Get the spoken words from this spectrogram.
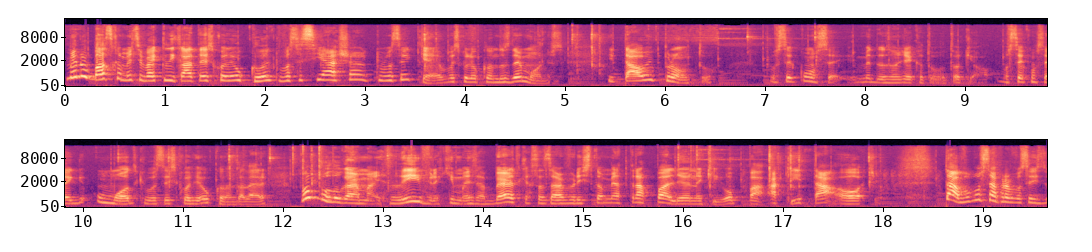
O menu basicamente você vai clicar até escolher o clã que você se acha que você quer. Eu vou escolher o clã dos demônios. E tal e pronto você consegue. Meu Deus, onde é que eu tô? Eu tô aqui, ó. Você consegue o modo que você escolheu o clã, galera. Vamos pro lugar mais livre aqui, mais aberto, que essas árvores estão me atrapalhando aqui. Opa, aqui tá ótimo. Tá, vou mostrar pra vocês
